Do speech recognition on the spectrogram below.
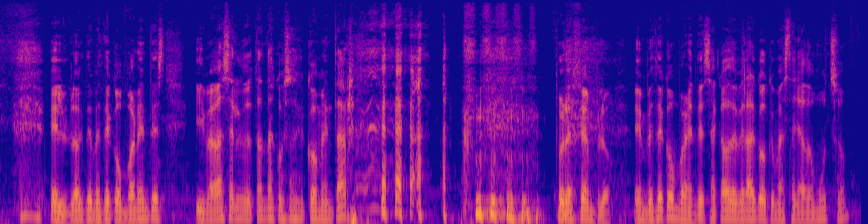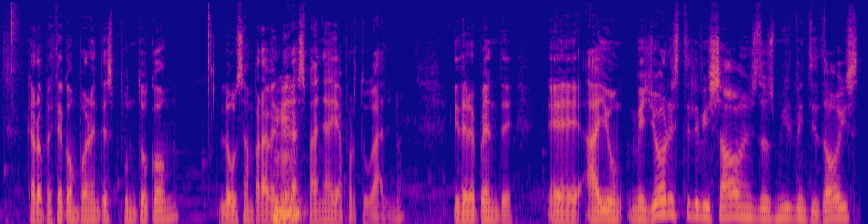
el blog de PC Componentes y me van saliendo tantas cosas que comentar. Por ejemplo, en PC Componentes acabo de ver algo que me ha extrañado mucho. Claro, pccomponentes.com lo usan para vender a. España y a Portugal, ¿no? Y de repente eh, hay un Mejores televisões 2022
